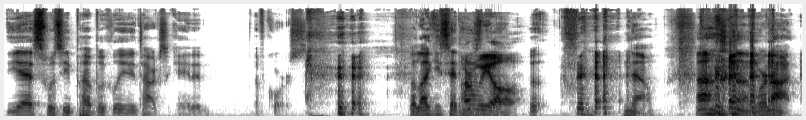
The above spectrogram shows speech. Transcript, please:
yes, was he publicly intoxicated? Of course, but like he said, aren't we all? no, uh, we're not.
